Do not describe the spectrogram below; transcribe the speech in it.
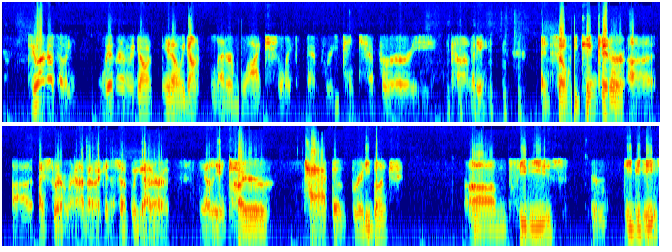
Do you want to know something? Whitman, we don't, you know, we don't let her watch like every contemporary comedy, and so we did get her. Uh, uh, I swear, I'm not making this up. We got her, you know, the entire pack of Brady Bunch um, CDs or DVDs,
